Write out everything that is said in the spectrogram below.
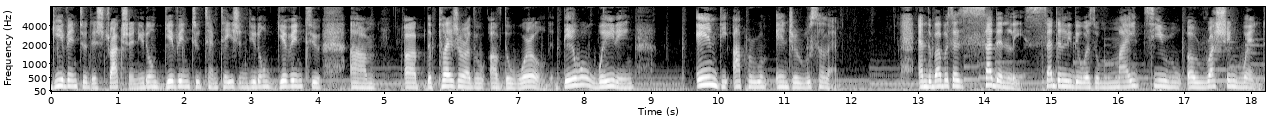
give in to distraction. You don't give in to temptation. You don't give in to um, uh, the pleasure of the, of the world. They were waiting in the upper room in Jerusalem. And the Bible says, suddenly, suddenly there was a mighty, a rushing wind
